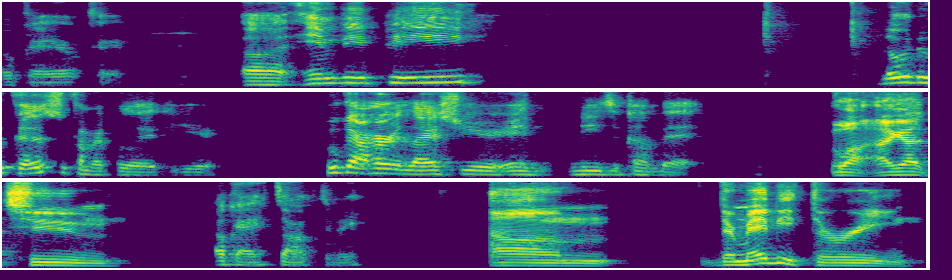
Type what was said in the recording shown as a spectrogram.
Okay, okay. Uh MVP. No, we do because this is come back player of the year. Who got hurt last year and needs to come back? Well, I got two. Okay, talk to me. Um, there may be three.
